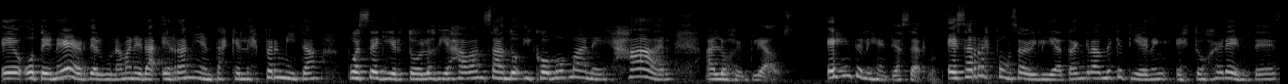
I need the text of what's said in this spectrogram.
eh, o tener de alguna manera que les permitan pues seguir todos los días avanzando y cómo manejar a los empleados. Es inteligente hacerlo. Esa responsabilidad tan grande que tienen estos gerentes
